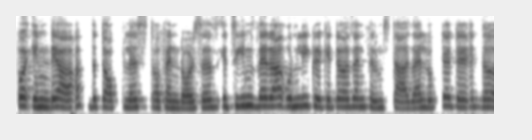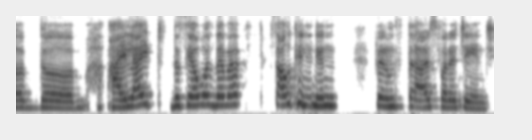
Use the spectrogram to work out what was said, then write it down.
for India, the top list of endorsers, it seems there are only cricketers and film stars. I looked at it. The the highlight this year was there were South Indian film stars for a change.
